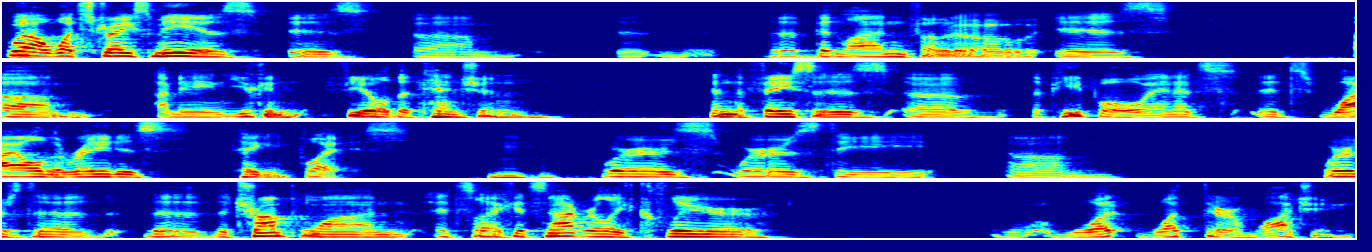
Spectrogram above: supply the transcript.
Well, what strikes me is is um, the, the Bin Laden photo is, um, I mean, you can feel the tension in the faces of the people, and it's it's while the raid is taking place. Mm-hmm. Whereas whereas the um, whereas the the the Trump one, it's like it's not really clear what what they're watching.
